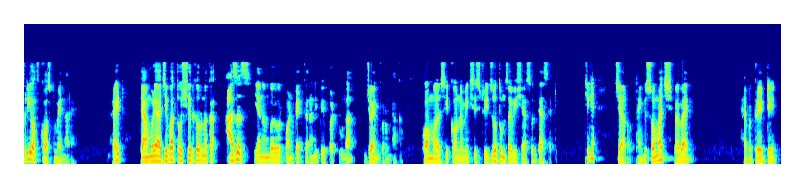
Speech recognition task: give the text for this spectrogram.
free of cost मिळणार आहे. राईट त्यामुळे अजिबात उशीर करू नका. आजच या नंबरवर कॉन्टॅक्ट करा आणि पेपर टूला जॉईन करून टाका. कॉमर्स इकॉनॉमिक्स हिस्ट्री जो तुमचा विषय असेल त्यासाठी. ठीक आहे? चलो thank you so much bye bye have a great day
